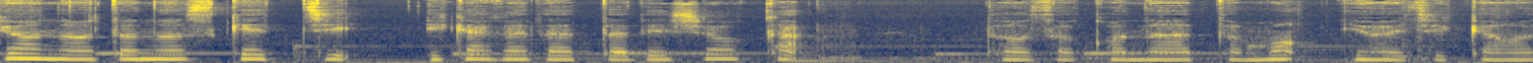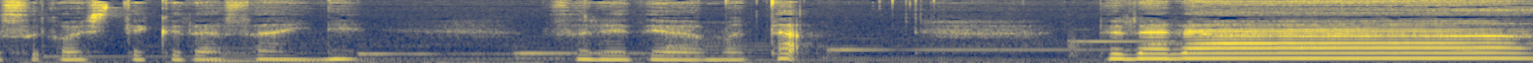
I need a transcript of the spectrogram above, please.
今日の音のスケッチいかがだったでしょうか？どうぞこの後も良い時間を過ごしてくださいね。それではまた。ルララ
